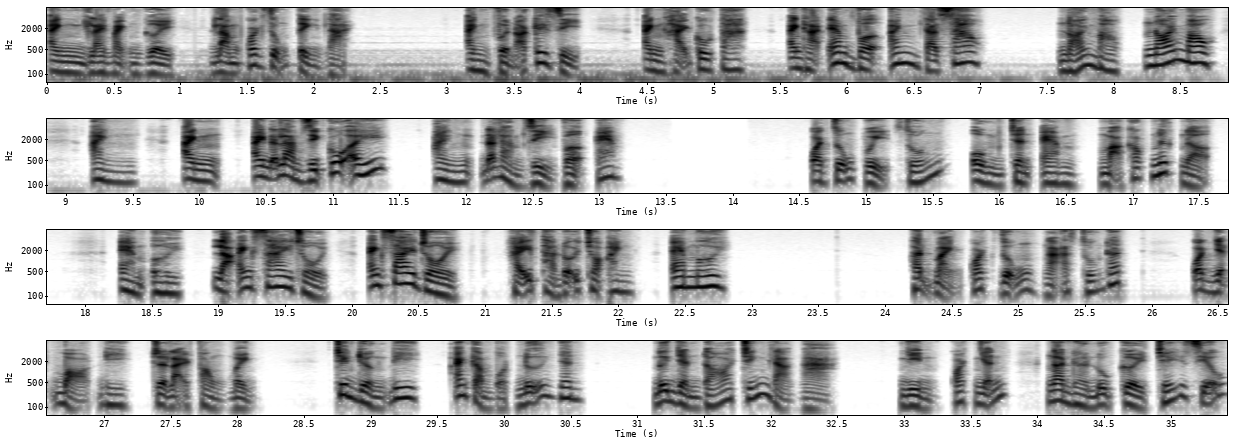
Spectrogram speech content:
Anh lai mạnh người, làm Quách Dũng tỉnh lại. Anh vừa nói cái gì? Anh hại cô ta, anh hại em vợ anh là sao? Nói mau, nói mau. Anh, anh, anh đã làm gì cô ấy? Anh đã làm gì vợ em? Quách Dũng quỷ xuống, ôm chân em mà khóc nức nở. Em ơi, là anh sai rồi, anh sai rồi. Hãy thả lỗi cho anh, em ơi. Hất mạnh Quách Dũng ngã xuống đất. Quách nhận bỏ đi, trở lại phòng mình. Trên đường đi, anh gặp một nữ nhân. Nữ nhân đó chính là Ngà. Nhìn Quách Nhẫn, Ngà nở nụ cười chế giễu.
